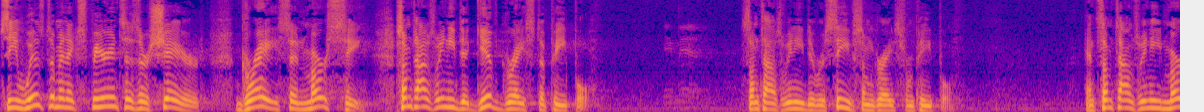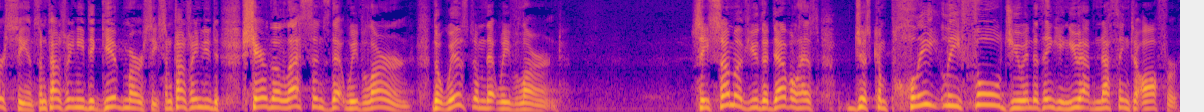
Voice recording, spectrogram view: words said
See, wisdom and experiences are shared, grace and mercy. Sometimes we need to give grace to people. Sometimes we need to receive some grace from people. And sometimes we need mercy, and sometimes we need to give mercy. Sometimes we need to share the lessons that we've learned, the wisdom that we've learned. See, some of you, the devil has just completely fooled you into thinking you have nothing to offer.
